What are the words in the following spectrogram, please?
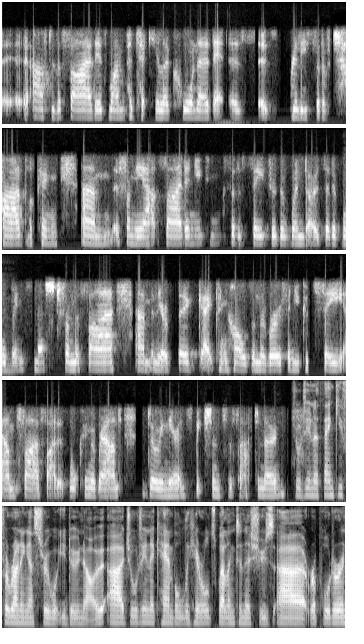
uh, after the fire, there's one particular corner that is is really sort of charred looking um, from the outside, and you can sort of see through the windows that have all mm. been smashed from the fire, um, and there are big gaping holes in the roof, and you could see um, firefighters walking around doing their inspections this afternoon. Georgina, thank you for running us through what you do know. Uh, Georgina Campbell, the Herald's Wellington Issues uh, reporter.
